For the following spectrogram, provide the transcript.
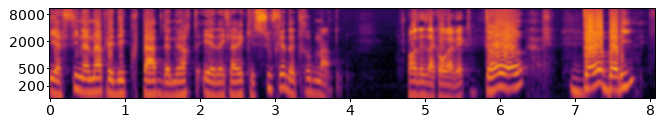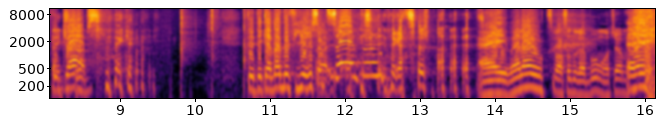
et a finalement plaidé coupable de meurtre et a déclaré qu'il souffrait de troubles mentaux. Je suis pas en désaccord avec. Duh! Duh, buddy! Good Thanks, job! T'étais capable de figurer ça Ouais, tout seul, toi? c'est ça, je m'en hey, voilà. Petit morceau de robot, mon chum. Hey!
